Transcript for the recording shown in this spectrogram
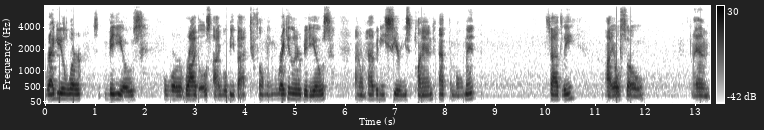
regular videos for Rivals. I will be back to filming regular videos. I don't have any series planned at the moment. Sadly, I also am.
